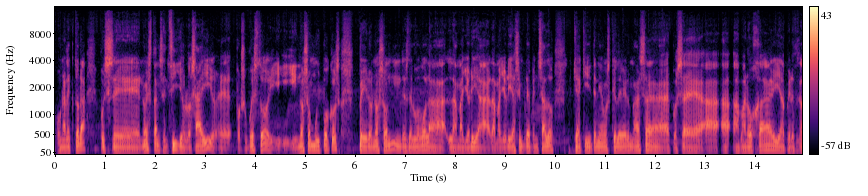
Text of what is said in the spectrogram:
o una lectora, pues eh, no es tan sencillo, los hay, por supuesto, y, no son muy pocos, pero no son, desde luego, la, mayoría. La mayoría siempre he pensado que aquí teníamos que leer más a, pues, a, a Baroja y a Pérez Galdós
